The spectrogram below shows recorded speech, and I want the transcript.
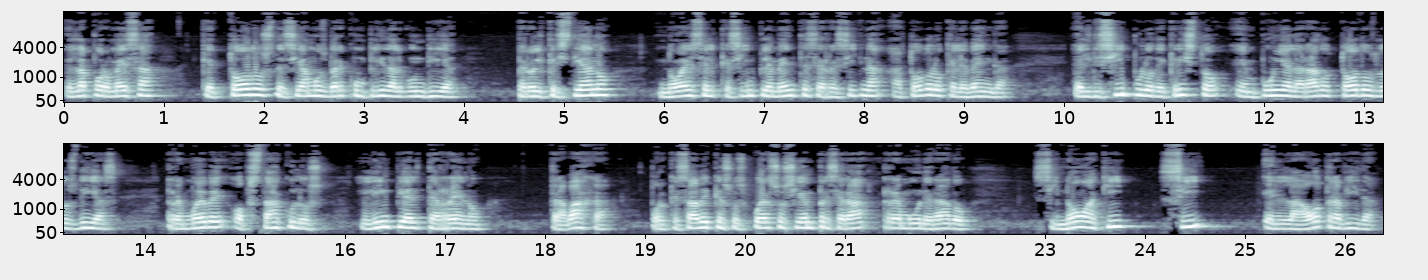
Es la promesa que todos deseamos ver cumplida algún día, pero el cristiano no es el que simplemente se resigna a todo lo que le venga. El discípulo de Cristo empuña el arado todos los días, remueve obstáculos, limpia el terreno, trabaja, porque sabe que su esfuerzo siempre será remunerado, si no aquí, sí en la otra vida.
